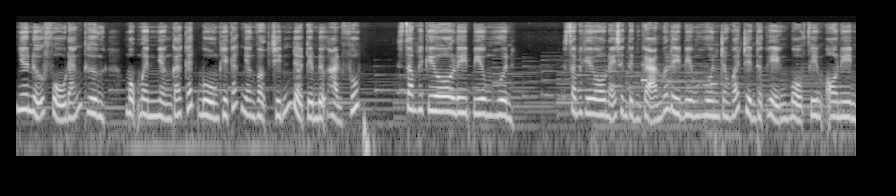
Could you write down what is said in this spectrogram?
như nữ phụ đáng thương, một mình nhận cái kết buồn khi các nhân vật chính đều tìm được hạnh phúc. Song Hye Kyo Lee Byung Hun Song Hye Kyo nảy sinh tình cảm với Lee Byung Hun trong quá trình thực hiện bộ phim Onin.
